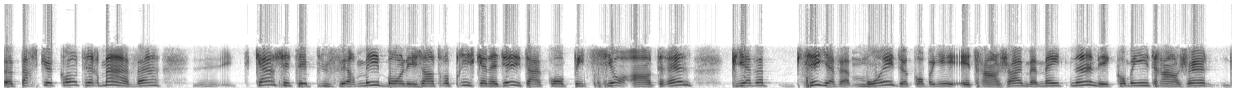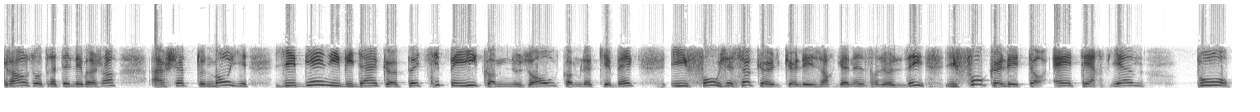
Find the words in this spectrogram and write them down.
euh, parce que contrairement à avant, quand c'était plus fermé, bon, les entreprises canadiennes étaient en compétition entre elles, puis il y avait moins de compagnies étrangères, mais maintenant, les compagnies étrangères, grâce au traité de libre-échange, achètent tout le monde. Il, est- bien évident qu'un petit pays comme nous autres, comme le Québec, il faut, c'est ça que, que les organismes disent, il faut que l'État intervienne pour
